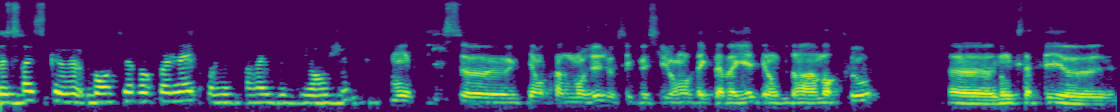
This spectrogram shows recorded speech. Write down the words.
Ne serait-ce que, bon, c'est reconnaître le travail de boulanger. Mon fils euh, qui est en train de manger, je sais que si je rentre avec la baguette, il en voudra un morceau. Euh, donc ça fait euh,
